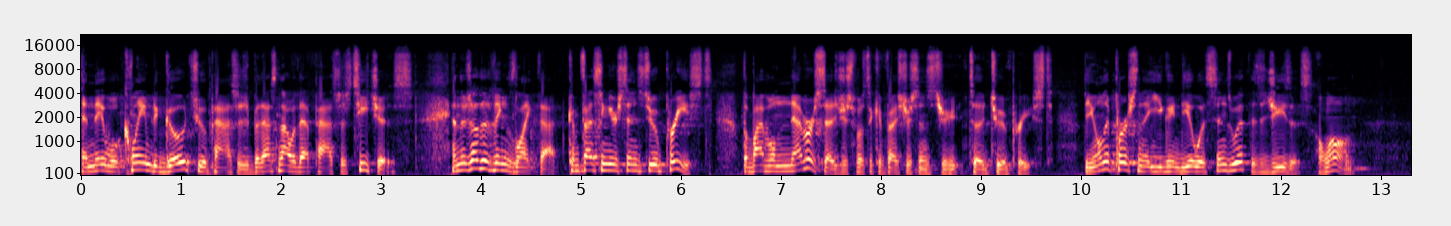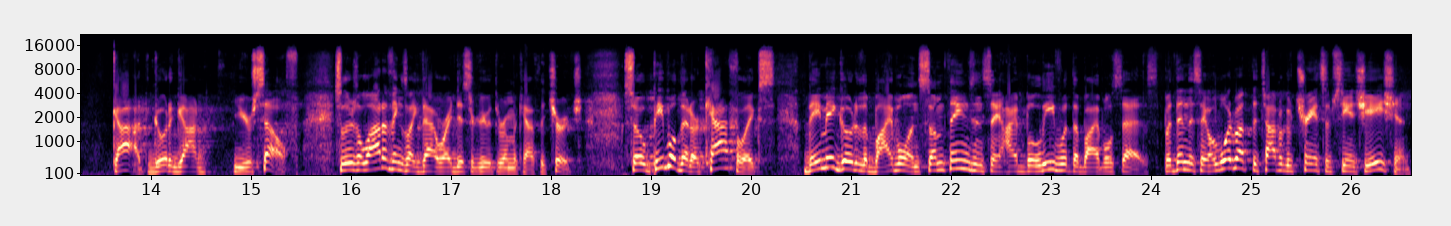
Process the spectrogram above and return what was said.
And they will claim to go to a passage, but that's not what that passage teaches. And there's other things like that. Confessing your sins to a priest. The Bible never says you're supposed to confess your sins to, to, to a priest. The only person that you can deal with sins with is Jesus alone. God. Go to God yourself. So there's a lot of things like that where I disagree with the Roman Catholic Church. So people that are Catholics, they may go to the Bible on some things and say, I believe what the Bible says. But then they say, well, what about the topic of transubstantiation?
